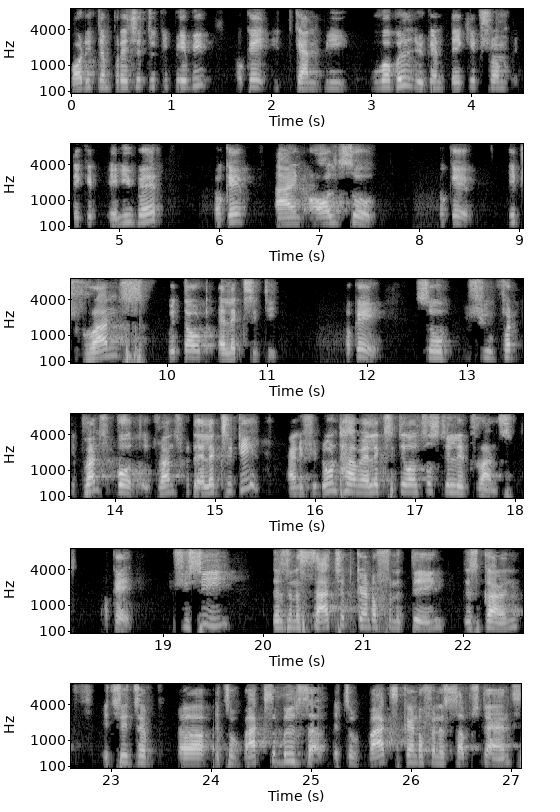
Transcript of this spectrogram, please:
body temperature to the baby. Okay it can be movable. You can take it from take it anywhere okay and also okay it runs without electricity okay so if you it runs both, it runs with electricity, and if you don't have electricity, also still it runs. Okay. If you see, there's a sachet kind of a thing. This kind, it's it's a uh, it's a waxable, it's a wax kind of a substance.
